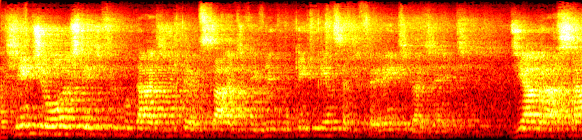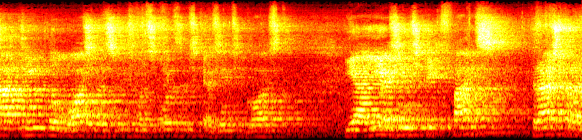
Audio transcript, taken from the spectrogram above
A gente hoje tem dificuldade de pensar, de viver com quem pensa diferente da gente, de abraçar quem não gosta das mesmas coisas que a gente gosta. E aí a gente o que faz? Traz para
